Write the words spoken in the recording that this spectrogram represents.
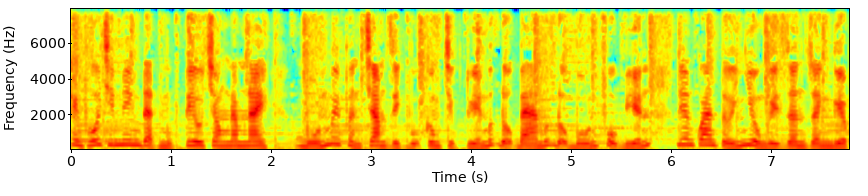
Thành phố Hồ Chí Minh đặt mục tiêu trong năm nay 40% dịch vụ công trực tuyến mức độ 3, mức độ 4 phổ biến liên quan tới nhiều người dân doanh nghiệp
